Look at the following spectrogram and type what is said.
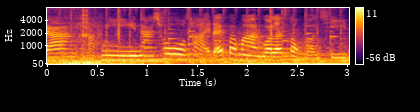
ย่างค่ะ มีนาโชขายได้ประมาณวันละ 200 ชิ้น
